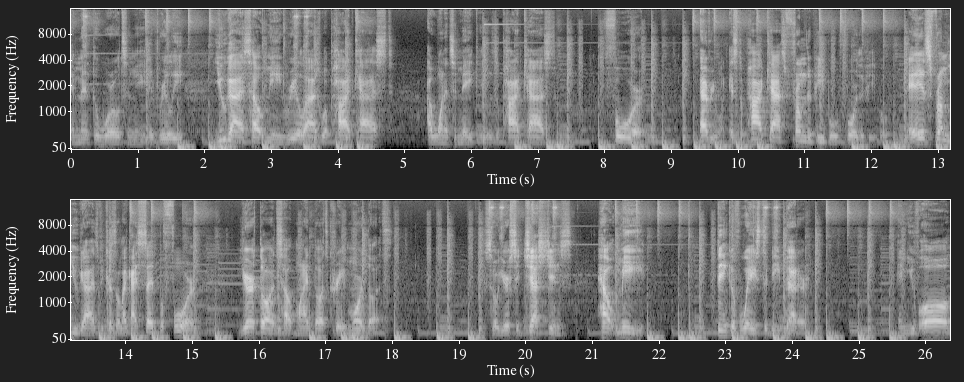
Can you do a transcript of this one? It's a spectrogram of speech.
It meant the world to me. It really, you guys helped me realize what podcast I wanted to make. It was a podcast for everyone. It's the podcast from the people for the people. It is from you guys because, like I said before, your thoughts help my thoughts create more thoughts. So your suggestions help me think of ways to be better. And you've all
